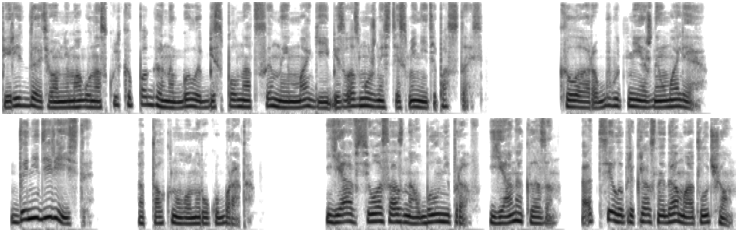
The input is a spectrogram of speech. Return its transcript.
«Передать вам не могу, насколько погано было без полноценной магии и без возможности сменить ипостась. Клара, будь нежной, умоляю. «Да не дерись ты!» — оттолкнул он руку брата. «Я все осознал, был неправ. Я наказан. От тела прекрасной дамы отлучен.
